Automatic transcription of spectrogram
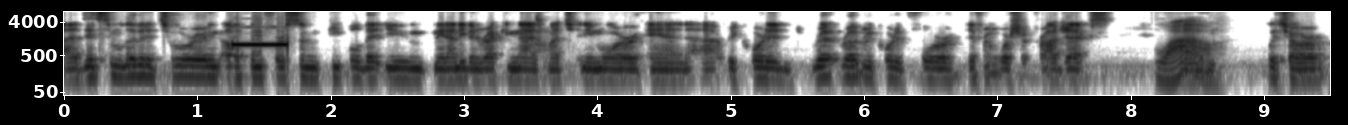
uh, did some limited touring, open for some people that you may not even recognize much anymore, and uh, recorded, wrote, wrote and recorded four different worship projects, um, which are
